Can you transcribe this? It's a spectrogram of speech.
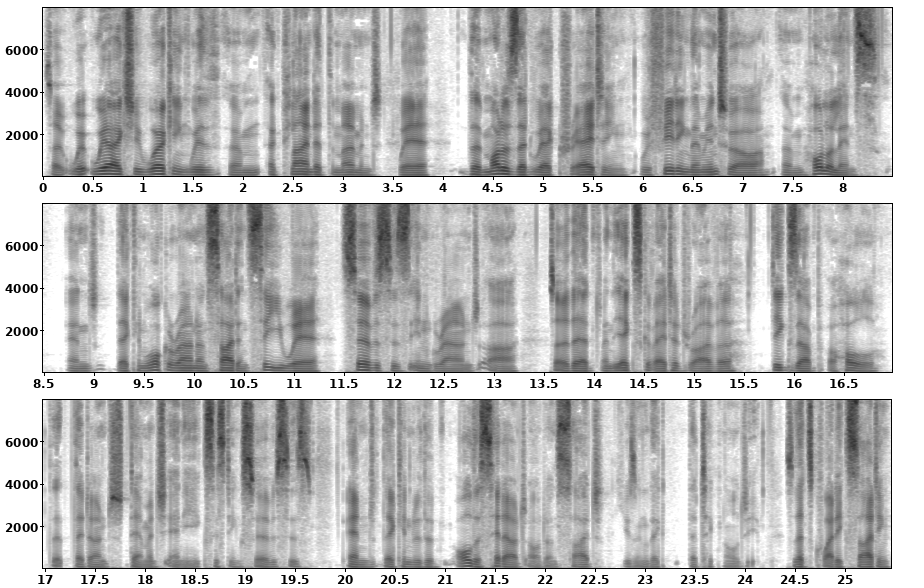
So we're, actually working with um, a client at the moment where the models that we're creating, we're feeding them into our um, HoloLens and they can walk around on site and see where services in ground are so that when the excavator driver digs up a hole that they don't damage any existing services and they can do the, all the set out out on site using the that technology. So that's quite exciting.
